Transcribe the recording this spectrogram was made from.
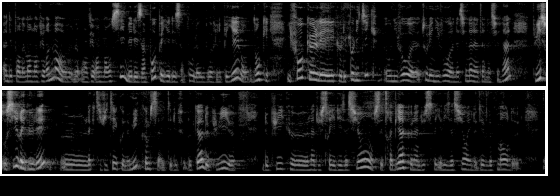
indépendamment de l'environnement, l'environnement aussi, mais les impôts, payer des impôts là où ils doivent les payer. Donc il faut que les, que les politiques, au niveau, à tous les niveaux national et international, puissent aussi réguler euh, l'activité économique, comme ça a été le, cas depuis, euh, depuis que l'industrialisation, on sait très bien que l'industrialisation et le développement de euh,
